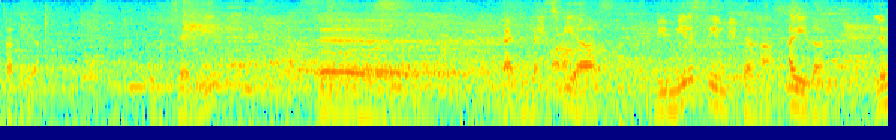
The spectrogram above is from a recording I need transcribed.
القضية. وبالتالي آه، بعد البحث فيها بملف المحكمة أيضا لم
